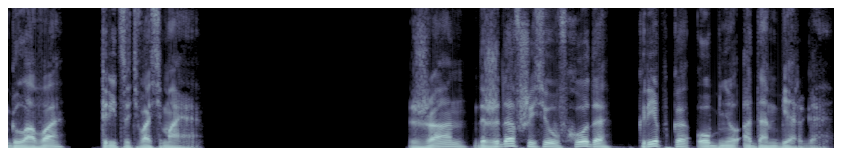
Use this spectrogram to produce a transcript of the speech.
Глава 38 Жан, дожидавшийся у входа, крепко обнял Адамберга.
